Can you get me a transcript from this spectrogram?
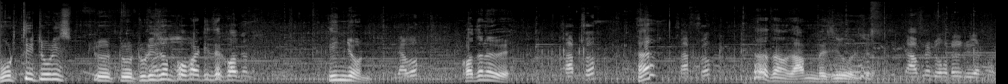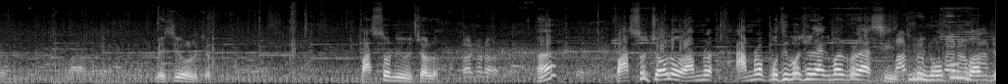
মূর্তি ট্যুরিস্ট ট্যুরিজম প্রপার্টিতে কত তিনজন? যাব। কত নেবে? সাতশো। হ্যাঁ? সাতশো। দাম দাম বেশি বলছো। হোটেল বেশি বলছো। পাঁচশো নিউ চলো। হ্যাঁ? পাঁচশো চলো আমরা আমরা প্রতি বছর একবার করে আসি। তুমি নতুন ভাবছ?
